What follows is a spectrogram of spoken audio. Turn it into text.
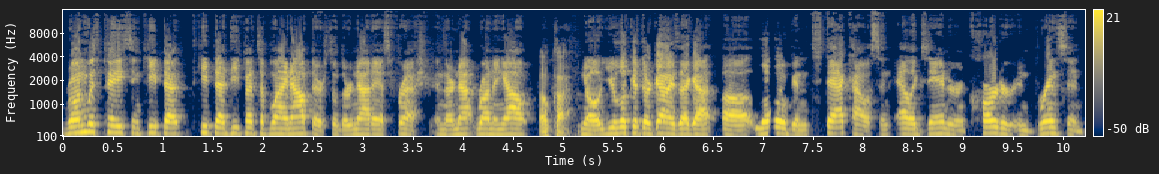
run with pace and keep that keep that defensive line out there so they're not as fresh and they're not running out. Okay. You know, you look at their guys. I got uh, Logan, Stackhouse, and Alexander, and Carter, and Brinson,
